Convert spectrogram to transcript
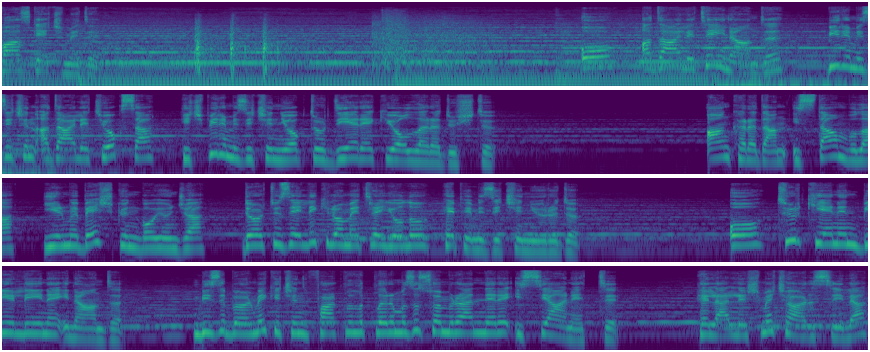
vazgeçmedi. Adalete inandı, birimiz için adalet yoksa hiçbirimiz için yoktur diyerek yollara düştü. Ankara'dan İstanbul'a 25 gün boyunca 450 kilometre yolu hepimiz için yürüdü. O, Türkiye'nin birliğine inandı. Bizi bölmek için farklılıklarımızı sömürenlere isyan etti. Helalleşme çağrısıyla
